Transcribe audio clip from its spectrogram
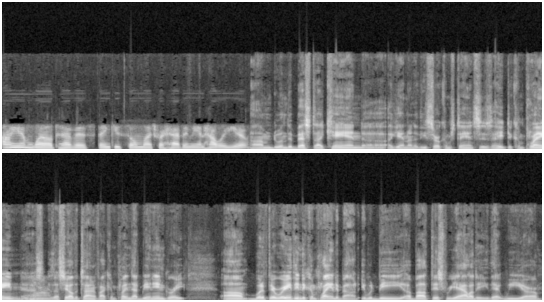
I am well, Tavis. Thank you so much for having me, and how are you? I'm doing the best I can, uh, again, under these circumstances. I hate to complain. As, Yeah. as I say all the time, if I complain, that'd be an ingrate. Um, but if there were anything to complain about, it would be about this reality that we are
